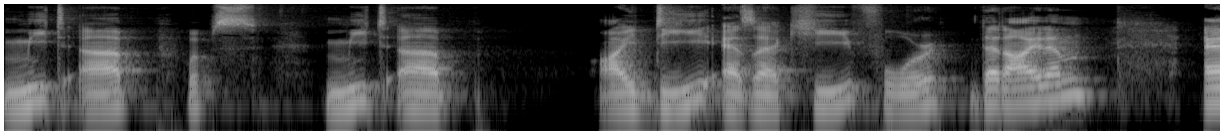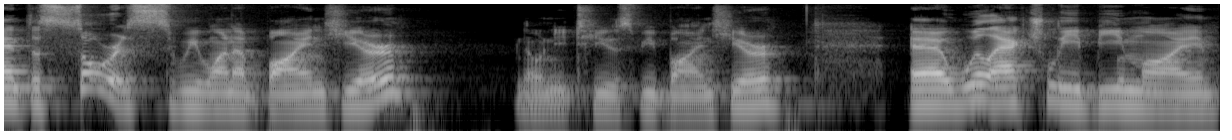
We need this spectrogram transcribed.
meetup, whoops, meetup ID as a key for that item. And the source we want to bind here, no need to use vbind here, uh, will actually be my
